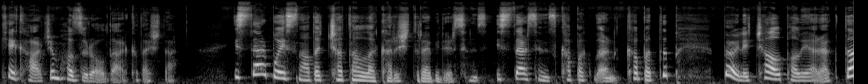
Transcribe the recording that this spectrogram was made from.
kek harcım hazır oldu arkadaşlar. İster bu esnada çatalla karıştırabilirsiniz. İsterseniz kapaklarını kapatıp böyle çalpalayarak da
